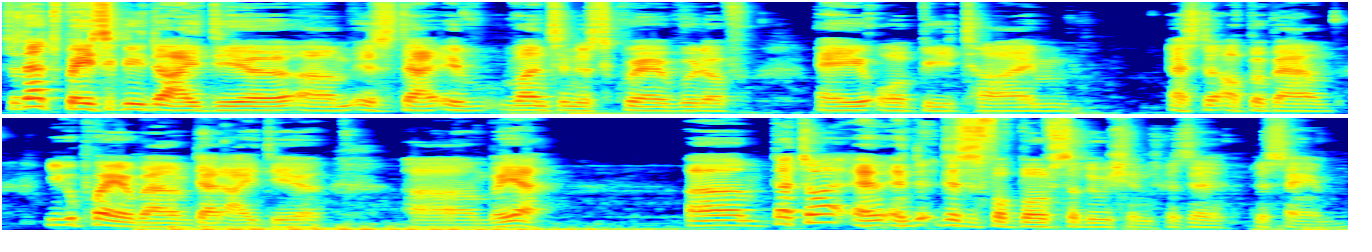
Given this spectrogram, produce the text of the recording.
So that's basically the idea um, is that it runs in the square root of a or b time as the upper bound. You can play around that idea. Um, but yeah, um, that's all. And, and, this is for both solutions because they're the same.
